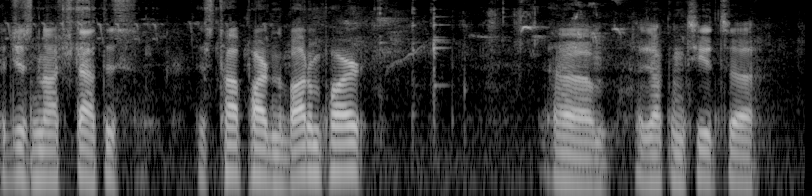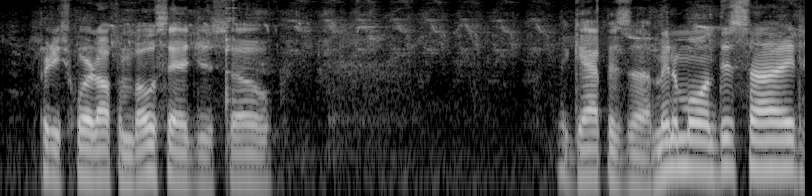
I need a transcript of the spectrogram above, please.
I just notched out this this top part and the bottom part. Um, as y'all can see, it's uh, pretty squared off on both edges, so the gap is uh, minimal on this side.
